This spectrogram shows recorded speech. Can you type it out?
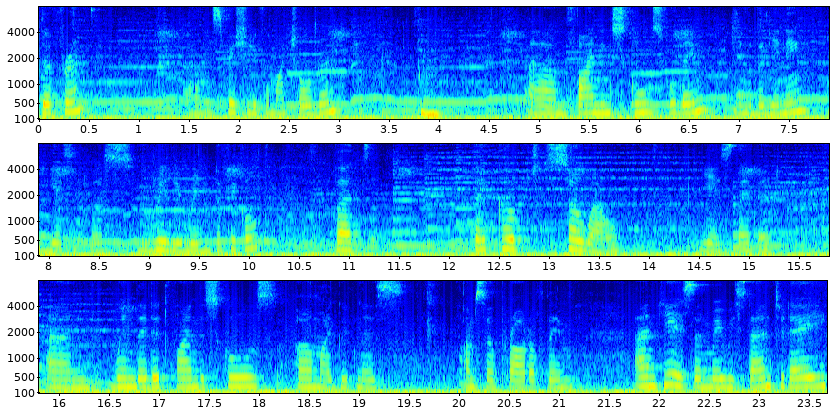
different, um, especially for my children. um, finding schools for them in the beginning, yes, it was really, really difficult, but they coped so well. Yes, they did. And when they did find the schools, oh my goodness, I'm so proud of them. And yes, and where we stand today,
